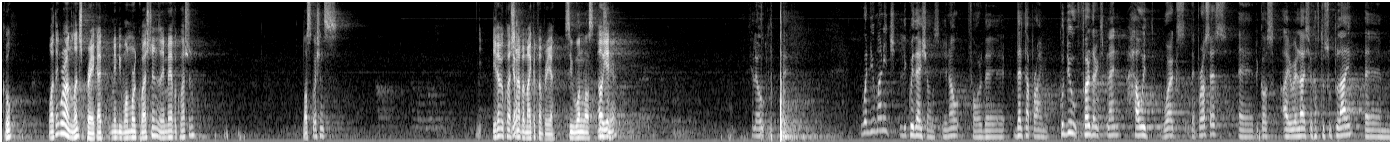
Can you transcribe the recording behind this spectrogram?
Cool. Well, I think we're on lunch break. I, maybe one more question. Does anybody have a question? Last questions? If you have a question, I have a microphone for you. See one last question oh, yeah. here. Hello. When you manage liquidations, you know, for the Delta Prime, could you further explain how it works, the process? Uh, because I realize you have to supply um,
